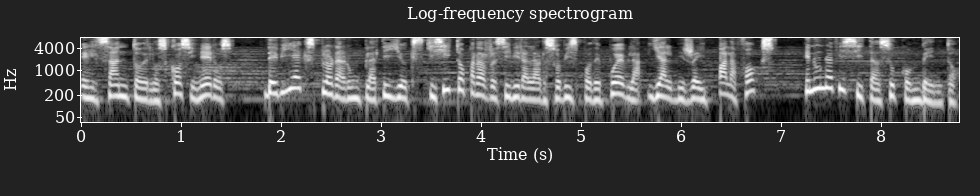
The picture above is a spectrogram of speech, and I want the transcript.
el santo de los cocineros, debía explorar un platillo exquisito para recibir al arzobispo de Puebla y al virrey Palafox en una visita a su convento.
